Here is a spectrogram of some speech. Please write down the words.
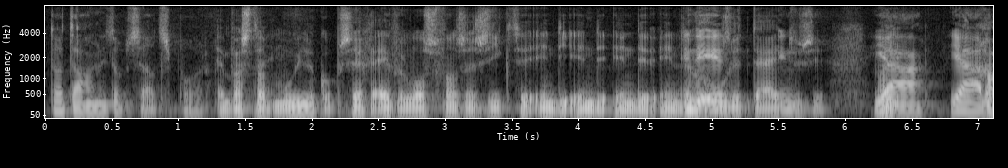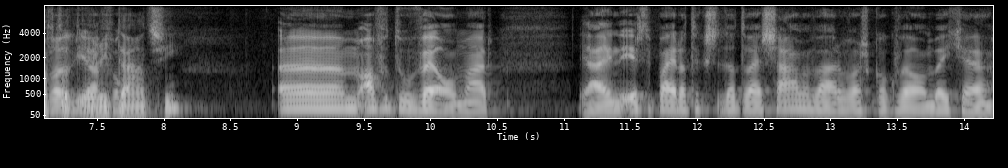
totaal niet op hetzelfde spoor. En was dat nee. moeilijk op zich, even los van zijn ziekte, in, die, in de, in de, in de, In de goede eerste- tijd? in- dus, Ja, ja gaf dat ja, van- irritatie? Um, af en toe wel, maar ja, in de eerste paar jaar dat, ik, dat wij samen waren, was ik ook wel een beetje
